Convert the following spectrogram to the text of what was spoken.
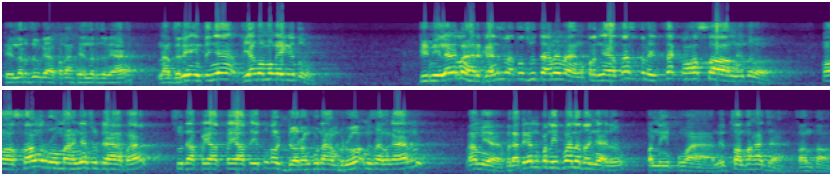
dealer juga, pernah dealer juga. Nah, jadi intinya dia ngomong kayak gitu. Dinilai memang harganya 100 juta memang. Ternyata setelah dicek kosong gitu loh. Kosong rumahnya sudah apa? Sudah peot-peot itu kalau didorong pun ambruk misalkan Paham ya? Berarti kan penipuan atau enggak itu? Penipuan. Itu contoh aja, contoh.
